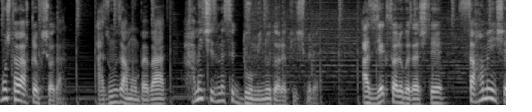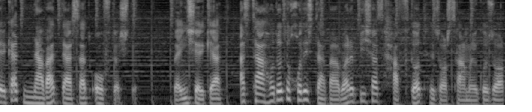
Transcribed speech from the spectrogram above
متوقف شدند. از اون زمان به بعد همه چیز مثل دومینو داره پیش میره. از یک سال گذشته سهام این شرکت 90 درصد افت داشته و این شرکت از تعهدات خودش در برابر بیش از 70 هزار سرمایه گذار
